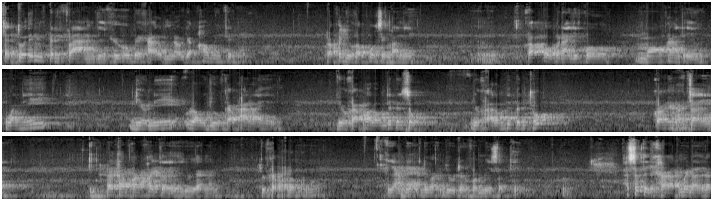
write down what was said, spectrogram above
แต่ตัวที่มันเป็นกลางจริงคืออุเบกขาเรายังเข้าไม่ถึงเราก็อยู่กับพวกสิ่งเหล่านี้ก็โอปนาจิโกมองข้างตัวเอง วันนี้ เดี๋ยวนี้เราอยู่กับอะไร อยู่กับอารมณ์ที่เป็นสุข อยู่กับอารมณ์ที่เป็นทุกข์ก็ให้เข้าใจ และทำความเข้าใจอยู่อย่างนั้น อยู่กับอารมณ์นั้นอย่างนี้เรียกว่าอยู่โดยความมีสติถ้าสติขาดเมื่อใดก็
